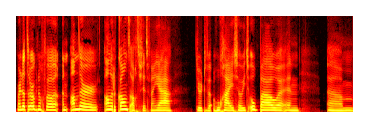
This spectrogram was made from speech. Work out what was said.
Maar dat er ook nog wel een ander, andere kant achter zit van, ja, hoe ga je zoiets opbouwen? En ehm,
